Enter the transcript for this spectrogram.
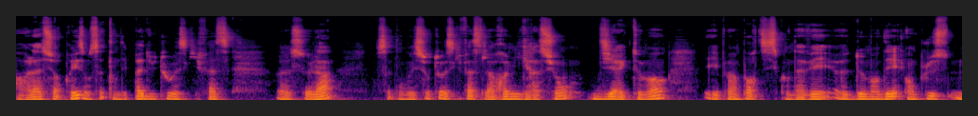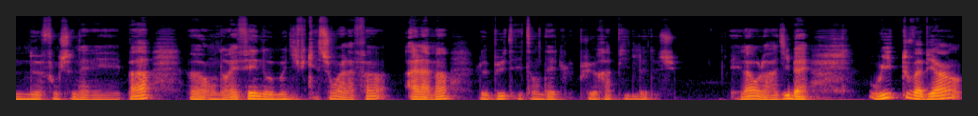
Alors la surprise, on ne s'attendait pas du tout à ce qu'ils fassent euh, cela. On s'attendait surtout à ce qu'ils fassent la remigration directement. Et peu importe si ce qu'on avait euh, demandé en plus ne fonctionnait pas, euh, on aurait fait nos modifications à la fin à la main, le but étant d'être le plus rapide là-dessus. Et là, on leur a dit, ben oui, tout va bien,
